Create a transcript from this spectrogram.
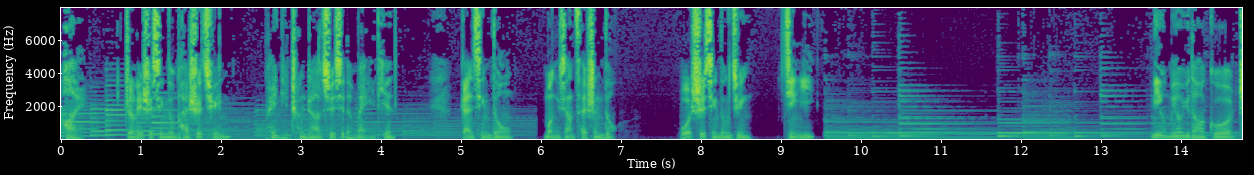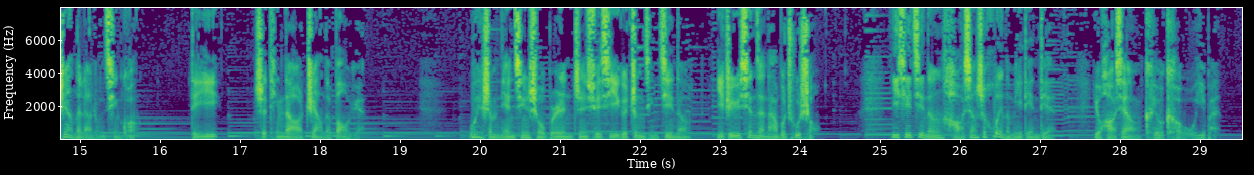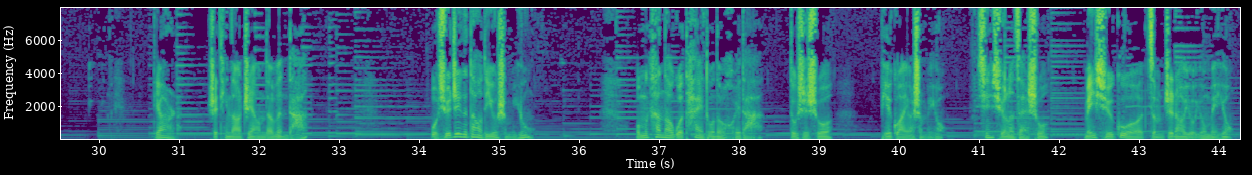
嗨，这里是行动派社群，陪你成长学习的每一天。敢行动，梦想才生动。我是行动君静一。你有没有遇到过这样的两种情况？第一，是听到这样的抱怨：为什么年轻时候不认真学习一个正经技能，以至于现在拿不出手？一些技能好像是会那么一点点，又好像可有可无一般。第二呢，是听到这样的问答：我学这个到底有什么用？我们看到过太多的回答，都是说，别管有什么用，先学了再说，没学过怎么知道有用没用？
